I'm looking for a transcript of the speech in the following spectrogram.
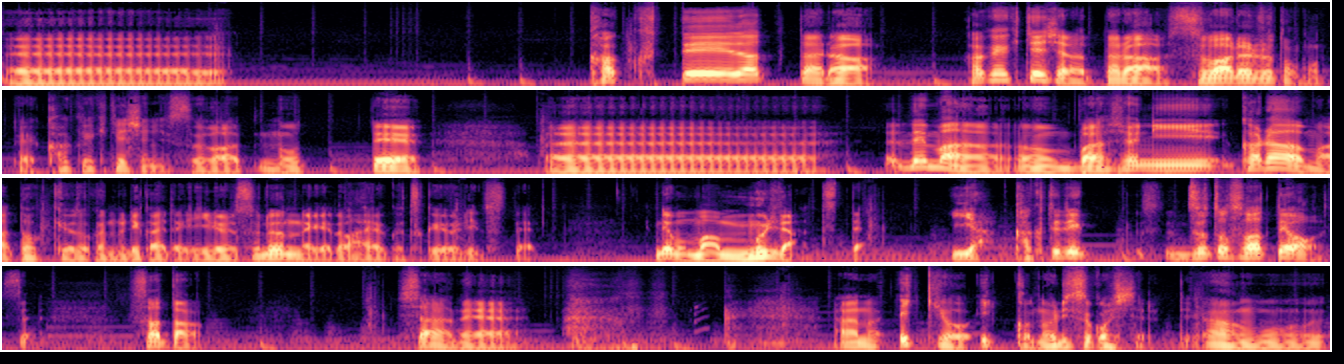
えー、確定だったら各駅停車だったら座れると思って各駅停車に座乗ってえ、でまあ、うん、場所にからまあ特急とか乗り換えたりいろいろするんだけど早く着くよりっつってでもまあ無理だっつっていいや、確定でずっと座ってよっつって座ったの。したらね、あの、駅を1個乗り過ごしてるっていう。あもう、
